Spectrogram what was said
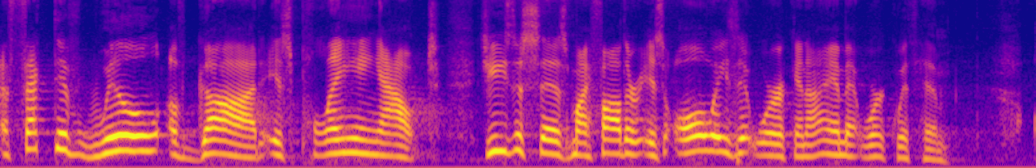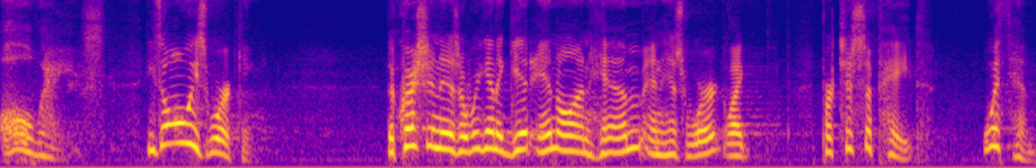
effective will of God is playing out. Jesus says, My Father is always at work, and I am at work with him. Always. He's always working. The question is, are we going to get in on him and his work, like participate with him?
